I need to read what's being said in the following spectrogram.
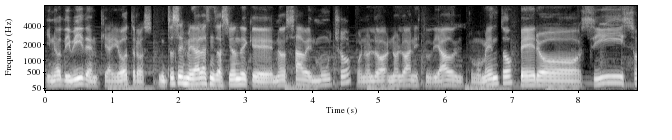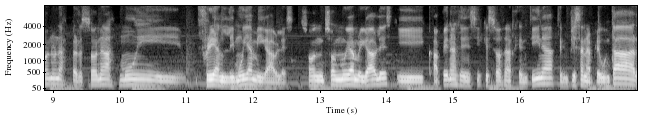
y no dividen que hay otro entonces me da la sensación de que no saben mucho o no lo, no lo han estudiado en su momento, pero sí son unas personas muy friendly, muy amigables. Son, son muy amigables y apenas le decís que sos de Argentina, te empiezan a preguntar,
